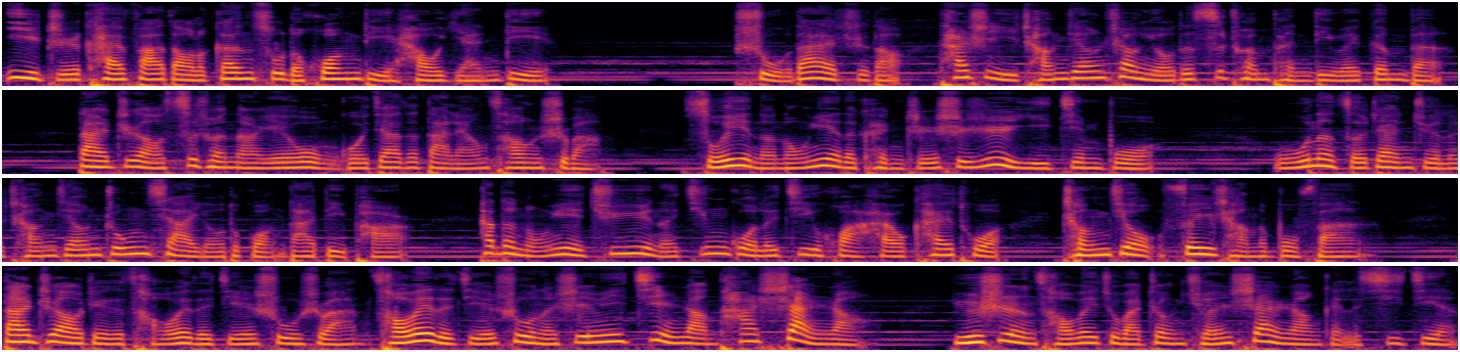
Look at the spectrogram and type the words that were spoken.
一直开发到了甘肃的荒地还有炎地。蜀大家知道，它是以长江上游的四川盆地为根本。大家知道，四川那儿也有我们国家的大粮仓，是吧？所以呢，农业的垦殖是日益进步。吴呢，则占据了长江中下游的广大地盘，它的农业区域呢，经过了计划还有开拓，成就非常的不凡。大家知道这个曹魏的结束是吧？曹魏的结束呢，是因为晋让他禅让。于是曹魏就把政权禅让给了西晋。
